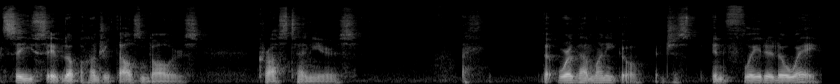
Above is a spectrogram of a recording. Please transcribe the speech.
say you saved up $100,000 across 10 years, that where'd that money go? It just inflated away.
